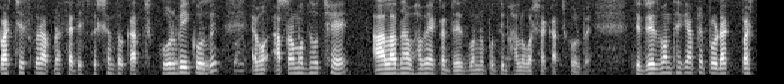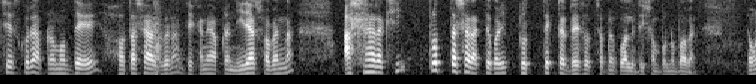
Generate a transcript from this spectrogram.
পারচেস করে আপনার স্যাটিসফ্যাকশন তো কাজ করবেই করবে এবং আপনার মধ্যে হচ্ছে আলাদাভাবে একটা ড্রেস বনের প্রতি ভালোবাসা কাজ করবে। যে ড্রেস বন থেকে আপনি প্রোডাক্ট পারচেস করে আপনার মধ্যে হতাশা আসবে না, যেখানে আপনার নিরাশ হবেন না। আশা রাখি প্রত্যাশা রাখতে পারি প্রত্যেকটা ড্রেস হচ্ছে আপনার কোয়ালিটি সম্পূর্ণ পাবেন। এবং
